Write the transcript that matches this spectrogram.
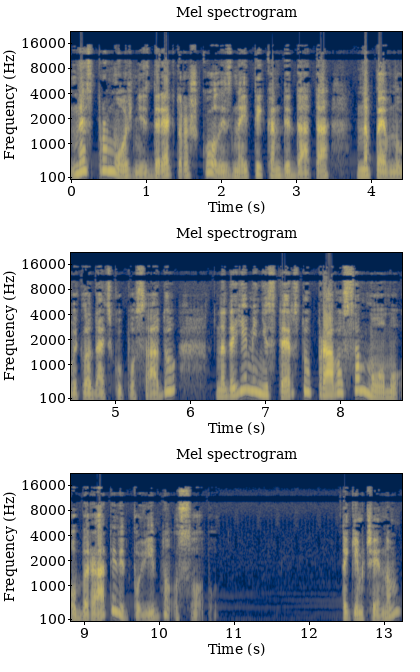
неспроможність директора школи знайти кандидата на певну викладацьку посаду надає міністерству право самому обирати відповідну особу. Таким чином,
